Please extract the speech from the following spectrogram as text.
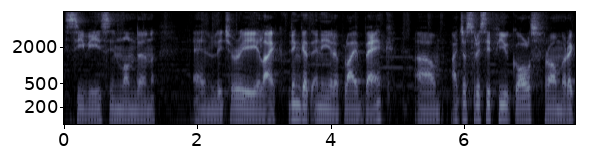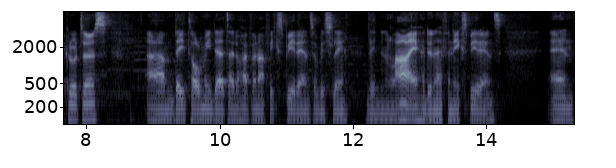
CVs in London and literally like didn't get any reply back. Um, I just received few calls from recruiters. Um, they told me that I don't have enough experience. Obviously, they didn't lie. I didn't have any experience, and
